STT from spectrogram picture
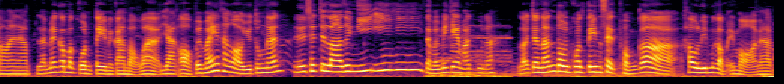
น้อยนะครับแล้วแม่ก็มากวนตีนในการบอกว่าอยากออกไปไหมทางออกอยู่ตรงนั้นเอ้ยฉันจะรอตรงนี้อีแต่มันไม่แก้มัดกูนะหลังจากนั้นโดนกวนตีนเสร็จผมก็เข้าลิฟต์มกับไอ้หมอนะครับ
